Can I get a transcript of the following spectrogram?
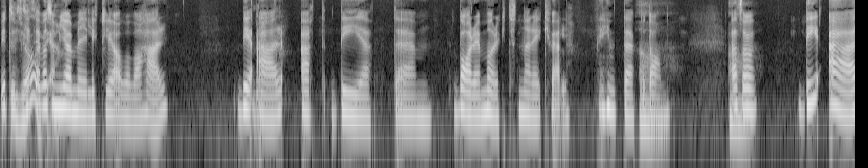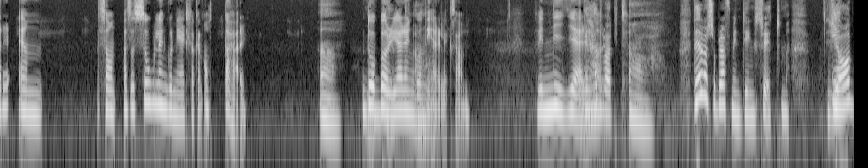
Vet du, ska vad som gör mig lycklig av att vara här? Det är att det ehm, bara är mörkt när det är kväll. Inte på dagen. Alltså, det är en sån... Alltså solen går ner klockan åtta här. Ja. Då börjar den gå ner liksom. Vid nio är det, Det mörkt. varit. Det hade varit så bra för min dygnsrytm. Jag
